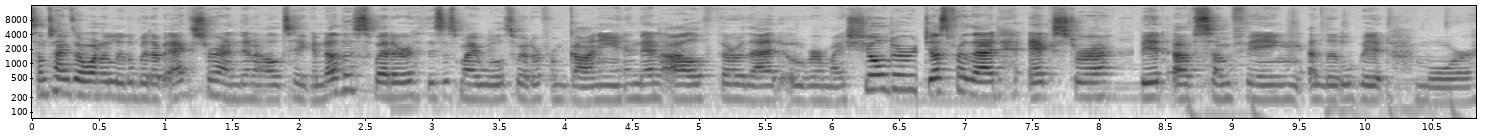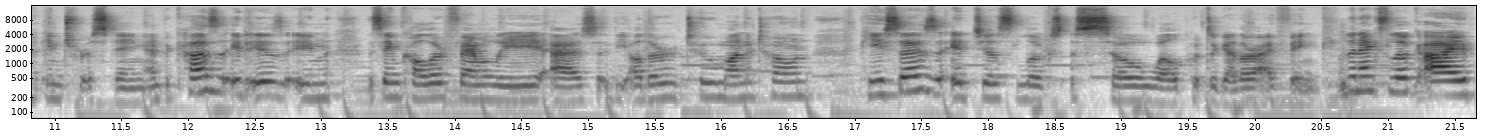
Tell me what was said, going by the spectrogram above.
Sometimes I want a little bit of extra and then I'll take another sweater. This is my wool sweater from Ganni and then I'll throw that over my shoulder just for that extra bit of something a little bit more interesting. And because it is in the same color family as the other two monotone pieces, it just looks so well put together, I think. The next look, I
